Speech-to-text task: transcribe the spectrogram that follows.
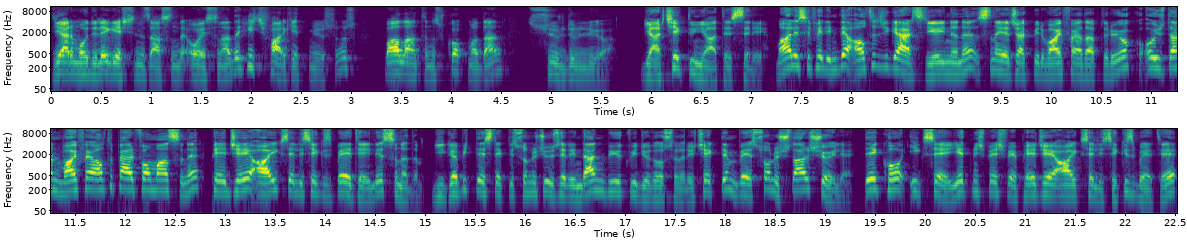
Diğer modüle geçtiniz aslında o esnada hiç fark etmiyorsunuz. Bağlantınız kopmadan sürdürülüyor. Gerçek dünya testleri. Maalesef elimde 6 GHz yayınını sınayacak bir Wi-Fi adaptörü yok. O yüzden Wi-Fi 6 performansını PCE AX58BT ile sınadım. Gigabit destekli sunucu üzerinden büyük video dosyaları çektim ve sonuçlar şöyle. Deco XE75 ve PCE AX58BT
